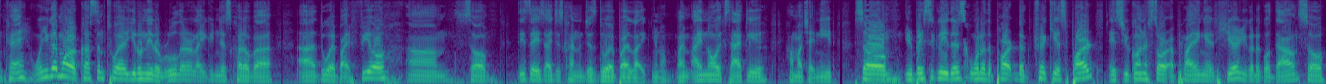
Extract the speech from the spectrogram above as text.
Okay when you get more accustomed to it you don't need a ruler. Like you can just kind of uh, uh, do it by feel. Um, so these days I just kind of just do it by like you know I know exactly how much I need. So you're basically this one of the part the trickiest part is you're going to start applying it here. You're going to go down. So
